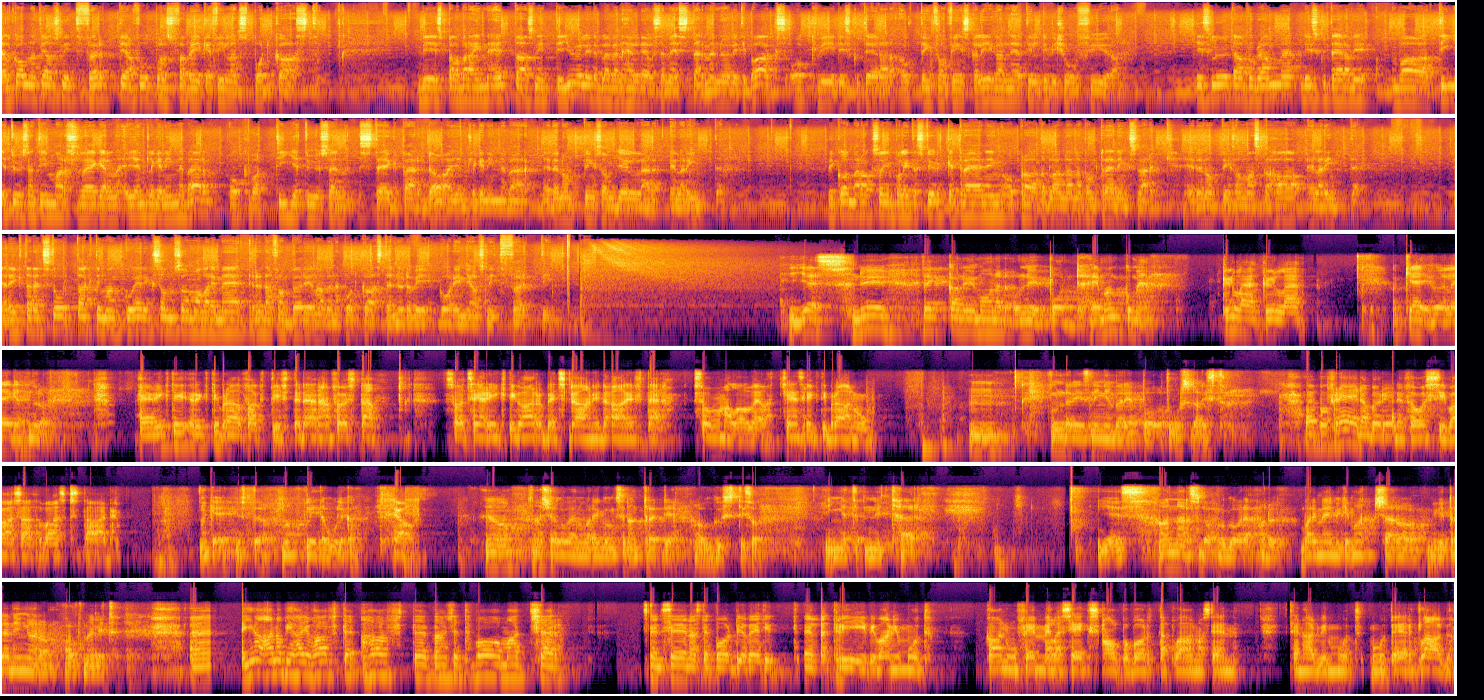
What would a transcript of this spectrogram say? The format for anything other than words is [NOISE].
Välkomna till avsnitt 40 av Fotbollsfabriken Finlands podcast. Vi spelade bara in ett avsnitt i juli, det blev en hel del semester, men nu är vi tillbaks och vi diskuterar allting från finska ligan ner till division 4. I slutet av programmet diskuterar vi vad 10 000 timmars regeln egentligen innebär och vad 10 000 steg per dag egentligen innebär. Är det någonting som gäller eller inte? Vi kommer också in på lite styrketräning och prata bland annat om träningsverk. Är det någonting som man ska ha eller inte? Jag riktar ett stort tack till Manko Eriksson som har varit med redan från början av den här podcasten nu då vi går in i avsnitt 40. Yes, ny vecka, ny månad och ny podd. Är Manko med? Kyllä, kyllä. Okej, hur är läget nu då? Det är riktigt, riktigt bra faktiskt. Det där den första så att säga riktiga arbetsdagen idag efter sommarlovet. Känns riktigt bra nu. Mm. Undervisningen börjar på torsdag visst? På fredag började det för oss i Vasa, Vasa stad. Okej, okay, just det. No, lite olika. Ja. Ja, jag själv har nog varit igång sedan 3 augusti så inget nytt här. Yes. Annars då, hur går det? Har du varit med i mycket matcher och mycket träningar och allt möjligt? Uh, ja, no, vi har ju haft, haft kanske två matcher sen senaste podd. Jag vet inte, eller tre. Vi vann ju mot Kanu 5 eller 6-0 på bortaplan och sen, sen hade vi mot, mot ert lag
